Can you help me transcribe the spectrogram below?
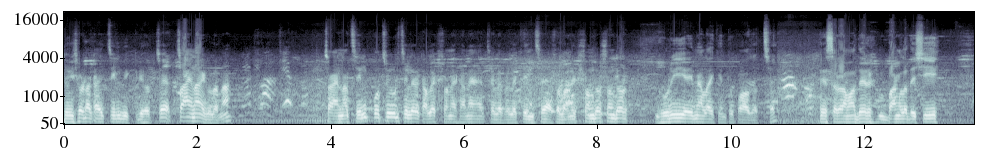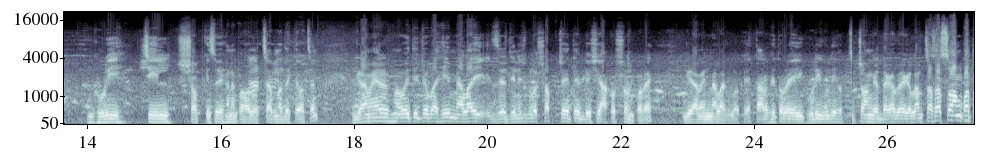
দুইশো টাকায় চিল বিক্রি হচ্ছে। চায়না এগুলো না? চায়না চিল, প্রচুর চিলের কালেকশন এখানে ছেলে পেলে কিনছে। আসলে অনেক সুন্দর সুন্দর ঘুড়ি এই মেলায় কিন্তু পাওয়া যাচ্ছে। এছাড়া আমাদের বাংলাদেশি ঘুড়ি, চিল সব কিছু এখানে পাওয়া যাচ্ছে। আপনারা দেখতে পাচ্ছেন। গ্রামের ঐতিহ্যবাহী মেলায় যে জিনিসগুলো সবচাইতে বেশি আকর্ষণ করে গ্রামীণ মেলাগুলোকে, তার ভিতরে এই ঘুড়িগুলি হচ্ছে চঙ্গের দেখা পেয়ে গেলাম। চাচার চং কত?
